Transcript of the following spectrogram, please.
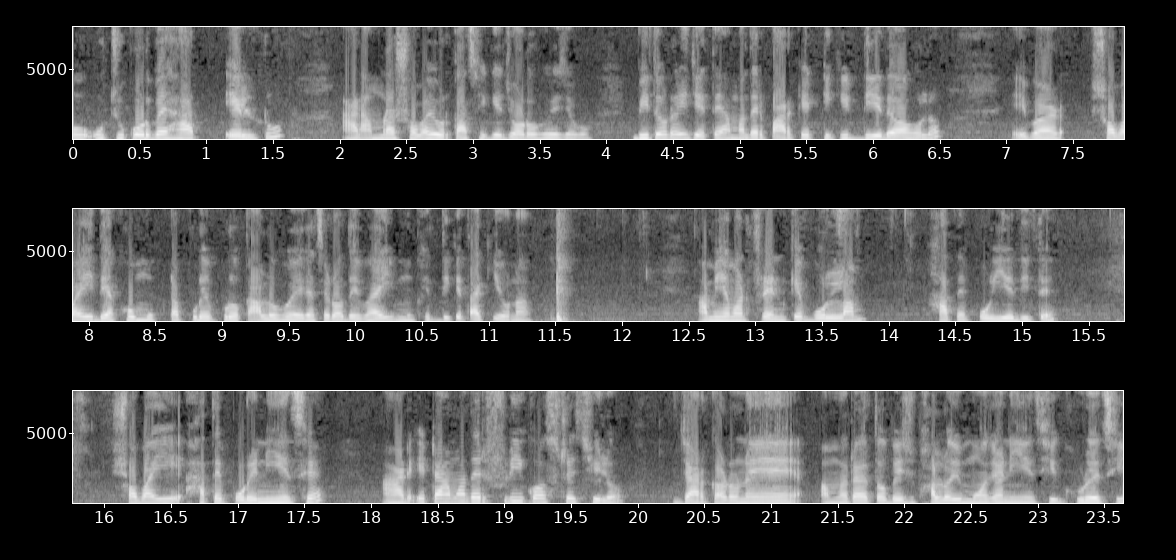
ও উঁচু করবে হাত এল টু আর আমরা সবাই ওর কাছে গিয়ে জড়ো হয়ে যাব। ভিতরেই যেতে আমাদের পার্কের টিকিট দিয়ে দেওয়া হলো। এবার সবাই দেখো, মুখটা পুরো পুরো কালো হয়ে গেছে। হৃদয় ভাই, মুখের দিকে তাকিও না। আমি আমার ফ্রেন্ডকে বললাম হাতে পরিয়ে দিতে। সবাই হাতে পরে নিয়েছে। আর এটা আমাদের ফ্রি কস্টে ছিল, যার কারণে আমরা তো বেশ ভালোই মজা নিয়েছি, ঘুরেছি।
